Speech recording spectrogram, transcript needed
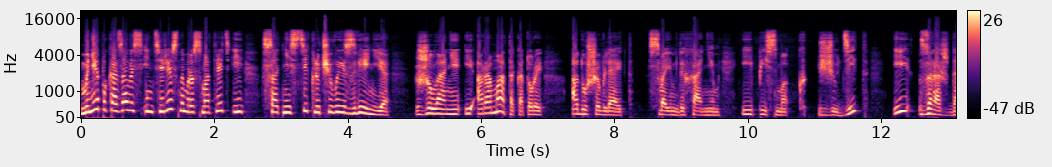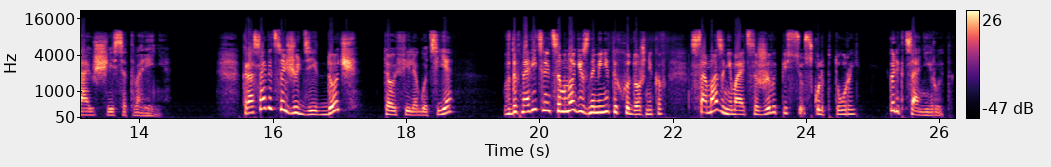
Мне показалось интересным рассмотреть и соотнести ключевые звенья желания и аромата, который одушевляет своим дыханием и письма к Жюдит, и зарождающееся творение. Красавица Жюдит, дочь Теофиля Готье, вдохновительница многих знаменитых художников, сама занимается живописью, скульптурой, коллекционирует.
